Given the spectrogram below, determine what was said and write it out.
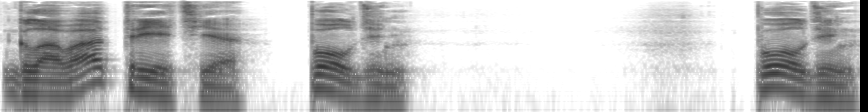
Глава третья. Полдень. Полдень.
